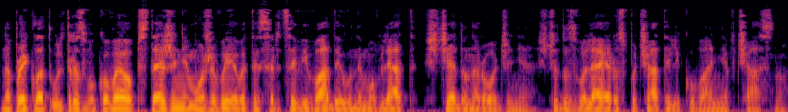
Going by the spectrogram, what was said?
Наприклад, ультразвукове обстеження може виявити серцеві вади у немовлят ще до народження, що дозволяє розпочати лікування вчасно.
